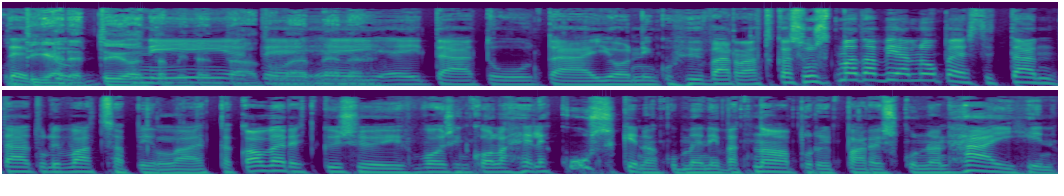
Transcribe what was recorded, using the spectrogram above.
Tiedetty jo, että niin, miten tää et tulee ei, ei, ei tää tuu, tää ei ole niinku hyvä ratkaisu. Sitten mä otan vielä nopeasti tän, tää tuli WhatsAppilla, että kaverit kysyi, voisinko olla heille kuskina, kun menivät naapuripariskunnan häihin.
